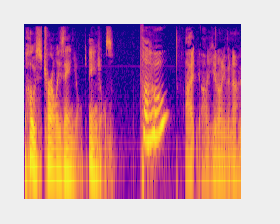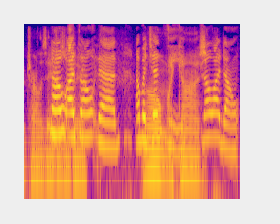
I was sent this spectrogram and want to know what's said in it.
post Charlie's Angel Angels? For who? I oh, you don't even know who Charlie's Angels is. No, is, I do you? don't, Dad. I'm a Oh Gen my Z. gosh. No, I don't.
